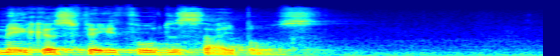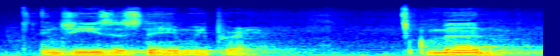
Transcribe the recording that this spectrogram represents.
Make us faithful disciples. In Jesus' name we pray. Amen.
